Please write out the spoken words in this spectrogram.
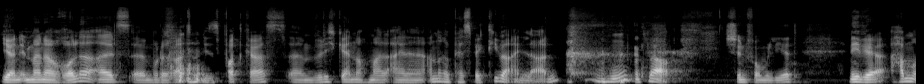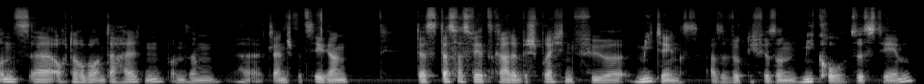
Jörn, in meiner Rolle als äh, Moderator dieses Podcasts ähm, würde ich gerne nochmal eine andere Perspektive einladen. Mhm, klar. schön formuliert. Nee, wir haben uns äh, auch darüber unterhalten, bei unserem äh, kleinen Spaziergang, dass das, was wir jetzt gerade besprechen für Meetings, also wirklich für so ein Mikrosystem,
